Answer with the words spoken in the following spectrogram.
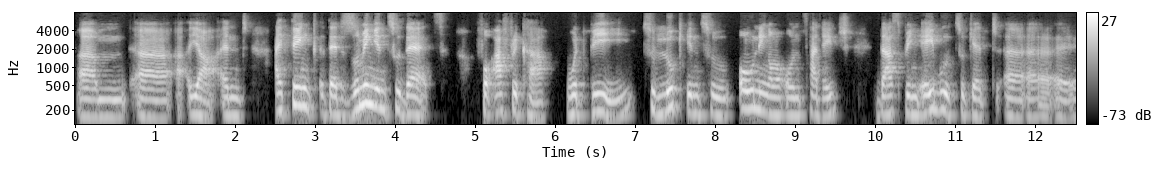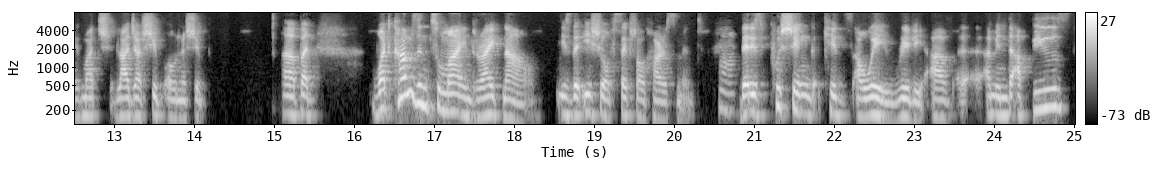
Um, uh, yeah, and I think that zooming into that for Africa would be to look into owning our own tonnage, thus being able to get uh, a much larger ship ownership. Uh, but what comes into mind right now is the issue of sexual harassment hmm. that is pushing kids away, really. Uh, I mean, the abuse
